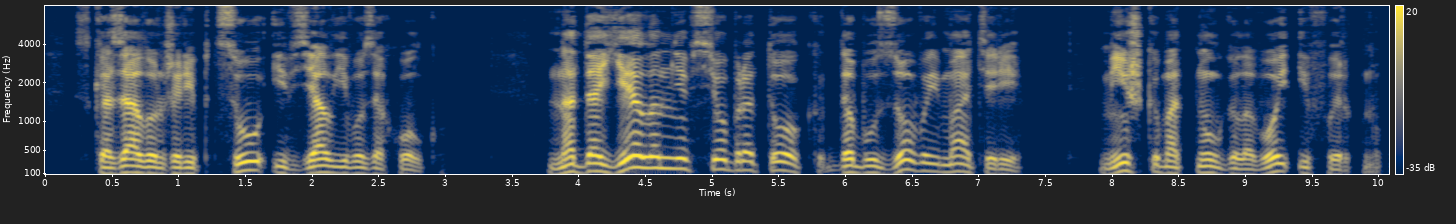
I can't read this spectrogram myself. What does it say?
— сказал он жеребцу и взял его за холку. «Надоело мне все, браток, до бузовой матери!» Мишка мотнул головой и фыркнул.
